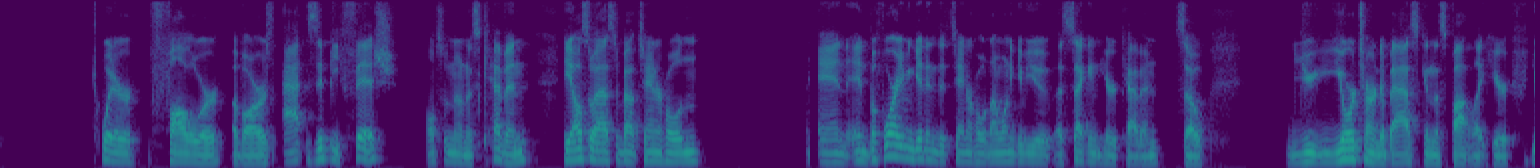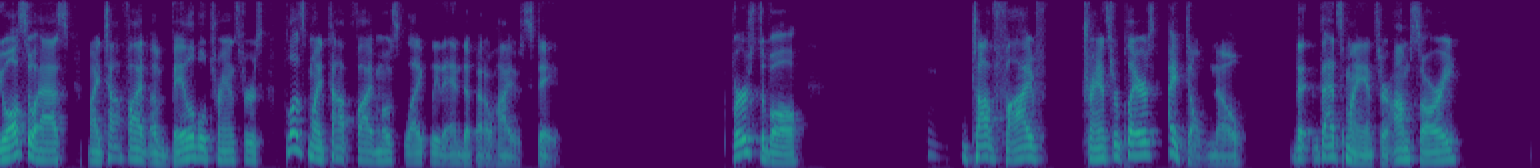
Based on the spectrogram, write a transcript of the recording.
Twitter follower of ours at Zippy Fish, also known as Kevin, he also asked about Tanner Holden. And and before I even get into Tanner Holden, I want to give you a second here, Kevin. So you, your turn to bask in the spotlight here. You also asked my top five available transfers plus my top five most likely to end up at Ohio State. First of all, top five transfer players? I don't know. That that's my answer. I'm sorry.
